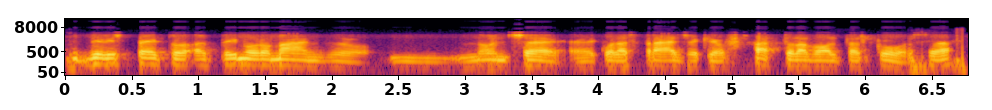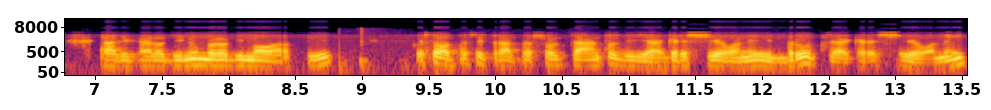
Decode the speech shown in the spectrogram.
di rispetto al primo romanzo mm, non c'è eh, quella strage che ho fatto la volta scorsa a livello di numero di morti, questa volta si tratta soltanto di aggressioni, brutte aggressioni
